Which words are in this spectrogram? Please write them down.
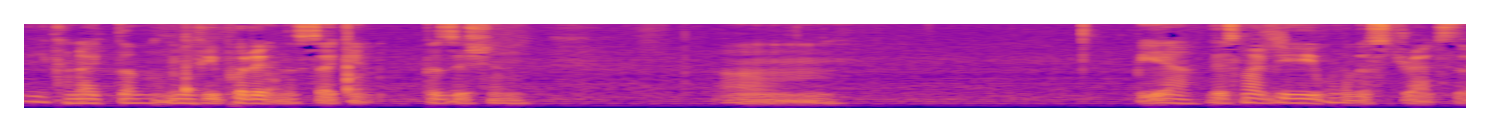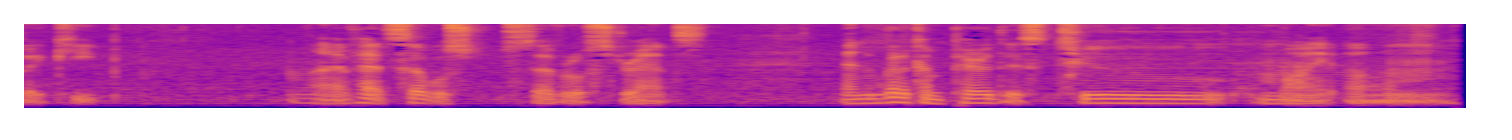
if you connect them. I mean, if you put it in the second position, um, but yeah, this might be one of the strats that I keep. I've had several several strats, and I'm gonna compare this to my um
